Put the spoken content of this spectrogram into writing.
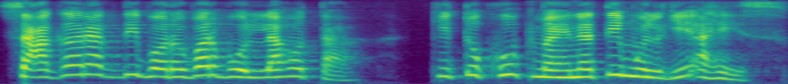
सागर अगदी बरोबर बोलला होता की तू खूप मेहनती मुलगी आहेस.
